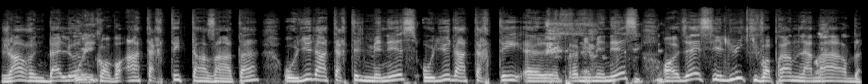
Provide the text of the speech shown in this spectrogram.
genre une ballonne Oui. qu'on va entarter de temps en temps. Au lieu d'entarter le ministre, au lieu d'entarter euh, le premier ministre, on va dire c'est lui qui va prendre la marde.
